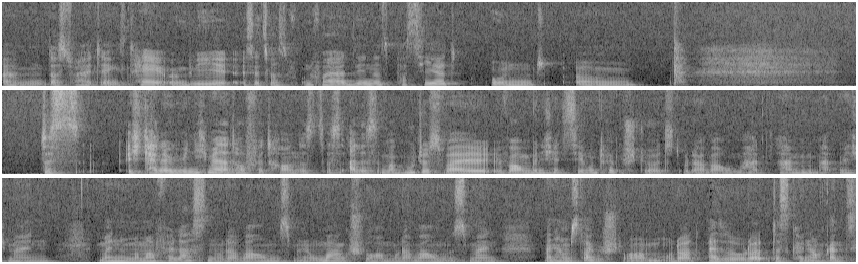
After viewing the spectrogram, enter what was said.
ähm, dass du halt denkst, hey, irgendwie ist jetzt was Unvorhersehenes passiert und ähm, das, ich kann irgendwie nicht mehr darauf vertrauen, dass das alles immer gut ist, weil warum bin ich jetzt hier runtergestürzt oder warum hat, haben, hat mich mein, meine Mama verlassen oder warum ist meine Oma gestorben oder warum ist mein, mein Hamster gestorben oder also oder das können auch ganz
